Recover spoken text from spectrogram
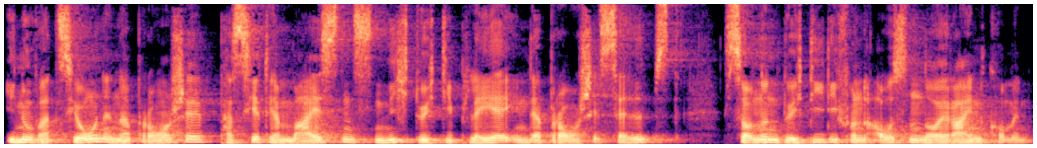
Innovation in der Branche passiert ja meistens nicht durch die Player in der Branche selbst, sondern durch die, die von außen neu reinkommen.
